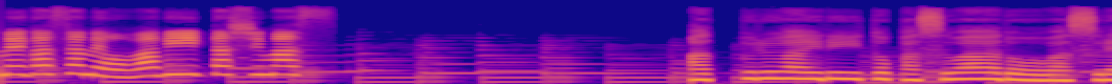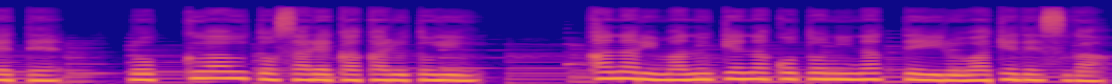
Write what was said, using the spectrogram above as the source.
ね重ねお詫びいたします。Apple ID とパスワードを忘れて、ロックアウトされかかるという、かなり間抜けなことになっているわけですが。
